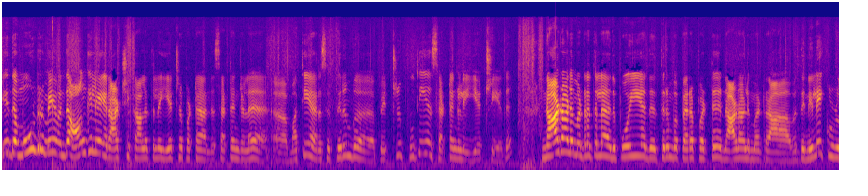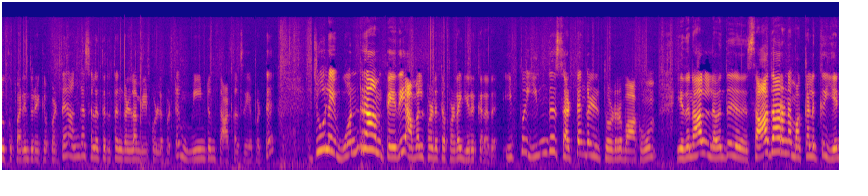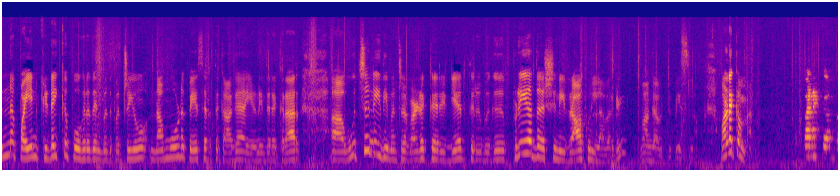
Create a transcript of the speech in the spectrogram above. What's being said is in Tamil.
இந்த மூன்றுமே வந்து ஆங்கிலேயர் ஆட்சி காலத்தில் இயற்றப்பட்ட அந்த சட்டங்களை மத்திய அரசு திரும்ப பெற்று புதிய சட்டங்களை இயற்றியது. நாடாளுமன்றத்தில் அது போய் அது திரும்ப பெறப்பட்டு நாடாளுமன்ற வந்து நிலைக்குழுவுக்கு பரிந்துரைக்கப்பட்டு அங்கே சில திருத்தங்கள்லாம் மேற்கொள்ளப்பட்டு மீண்டும் தாக்கல் செய்யப்பட்டு ஜூலை ஒன்றாம் தேதி அமல்படுத்தப்பட இருக்கிறது. இப்போ இந்த சட்டங்கள் தொடர்பாகவும் இதனால் வந்து சாதாரண மக்களுக்கு என்ன பயன் கிடைக்க போகிறது என்பது பற்றியும் நம்மோடு பேசுறதுக்காக இணைந்திருக்கிறார் உச்ச நீதிமன்ற வழக்கறிஞர் திருமிகு பிரியதர்ஷினி ராகுல் அவர்கள். வாங்க அவர்கிட்ட பேசலாம். வணக்கம் மேம் வணக்கம்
